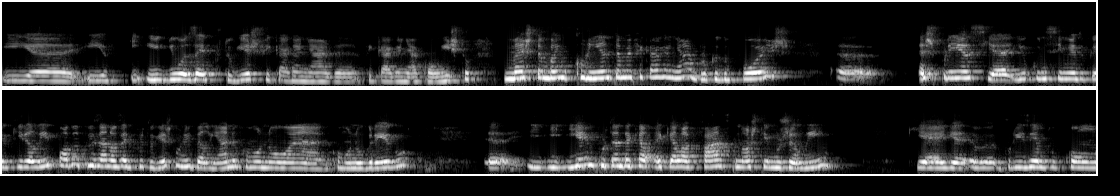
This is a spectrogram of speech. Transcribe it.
e, uh, e, e, e, o azeite português fica a, ganhar, uh, fica a ganhar com isto, mas também o cliente também fica a ganhar, porque depois uh, a experiência e o conhecimento que adquire ali pode utilizar no azeite português, como no italiano, como no, como no grego, e, é importante aquela, aquela fase que nós temos ali, que é, por exemplo, com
